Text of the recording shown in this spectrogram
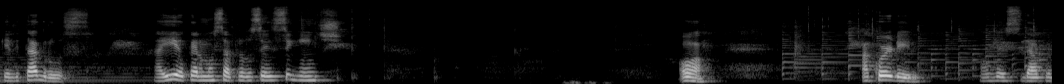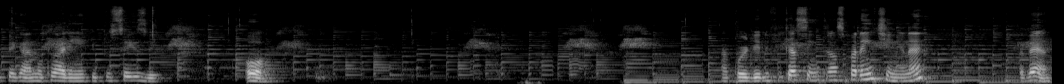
Que ele tá grosso. Aí eu quero mostrar pra vocês o seguinte. Ó. A cor dele. Vamos ver se dá pra pegar no clarinho aqui pra vocês verem. Ó. A cor dele fica assim, transparentinha, né? Tá vendo?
